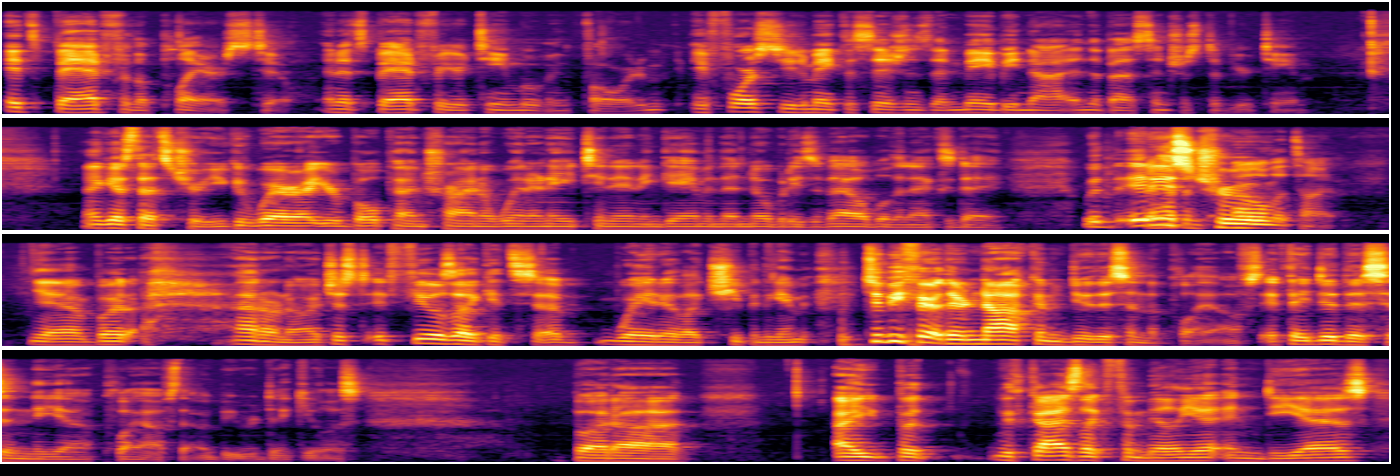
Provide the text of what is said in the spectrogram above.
It's bad for the players too, and it's bad for your team moving forward. It forces you to make decisions that maybe not in the best interest of your team. I guess that's true. You could wear out your bullpen trying to win an 18 inning game, and then nobody's available the next day. With it, it is true all the time. Yeah, but I don't know. It just it feels like it's a way to like cheapen the game. To be fair, they're not going to do this in the playoffs. If they did this in the uh, playoffs, that would be ridiculous. But uh, I but with guys like Familia and Diaz,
